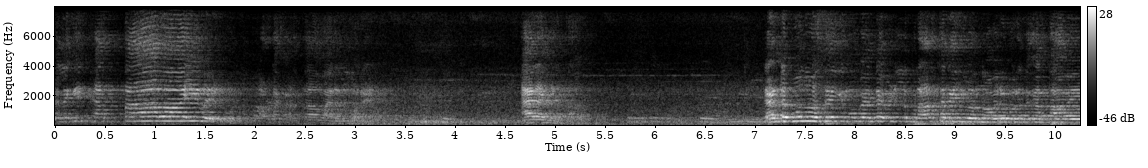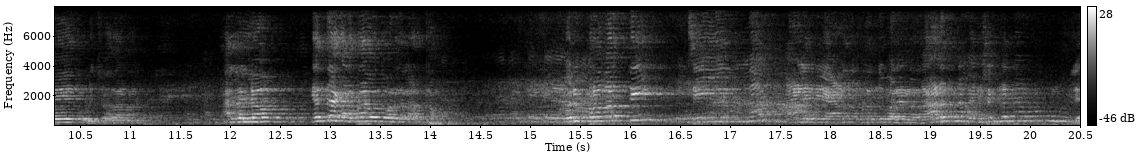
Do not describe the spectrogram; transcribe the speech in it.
അല്ലെങ്കിൽ കർത്താവായി വരുമ്പോൾ അപ്പൊ അവിടെ കർത്താവാരെന്ന് പറയണം ആരാ കർത്താവ് രണ്ട് മൂന്ന് ദിവസത്തേക്ക് മുമ്പ് എന്റെ വീട്ടിൽ അവർ പറഞ്ഞു കർത്താവേ എന്ന് വിളിച്ചു. അതാണ്. അല്ലല്ലോ എന്താ കർത്താവ് എന്ന് പറഞ്ഞത് അർത്ഥം? ഒരു പ്രവൃത്തി ചെയ്യുന്ന ആളിനെയാണ് നമ്മൾ എന്ത് പറയുന്നത് ആൾ തന്നെ മനുഷ്യൻ തന്നെ ഒന്നുമില്ല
